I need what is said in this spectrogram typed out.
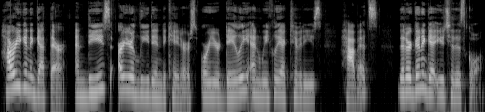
how are you going to get there? And these are your lead indicators or your daily and weekly activities, habits that are going to get you to this goal.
